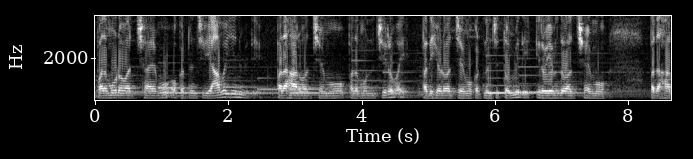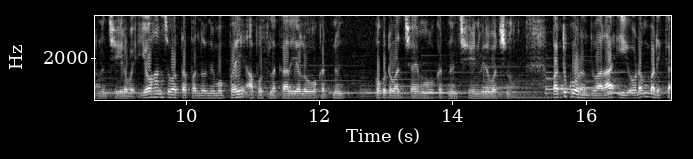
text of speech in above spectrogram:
పదమూడవ అధ్యాయము ఒకటి నుంచి యాభై ఎనిమిది పదహారో అధ్యాయము పదమూడు నుంచి ఇరవై పదిహేడో అధ్యాయం ఒకటి నుంచి తొమ్మిది ఇరవై ఎనిమిదో అధ్యాయము పదహారు నుంచి ఇరవై. యోహాన్ సువార్త పంతొమ్మిది ముప్పై అపోస్ల కార్యాలు ఒకటి నుంచి ఒకటో అధ్యాయము ఒకటి నుంచి ఎనిమిది వచ్చిన పట్టుకోవడం ద్వారా ఈ ఒడంబడిక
